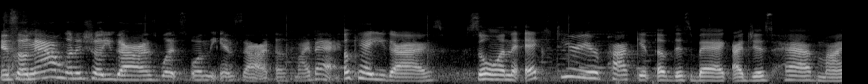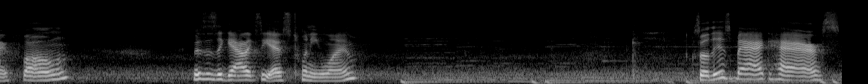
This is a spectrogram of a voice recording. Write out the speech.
And so now I'm going to show you guys what's on the inside of my bag. Okay, you guys. So on the exterior pocket of this bag, I just have my phone. This is a Galaxy S21. So this bag has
